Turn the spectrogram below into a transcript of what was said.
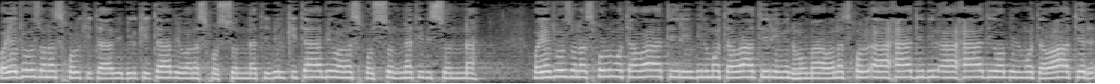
ويجوز نسخ الكتاب بالكتاب ونسخ السنة بالكتاب ونسخ السنة بالسنة. ويجوز نسخ المتواتر بالمتواتر منهما ونسخ الآحاد بالآحاد وبالمتواتر.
